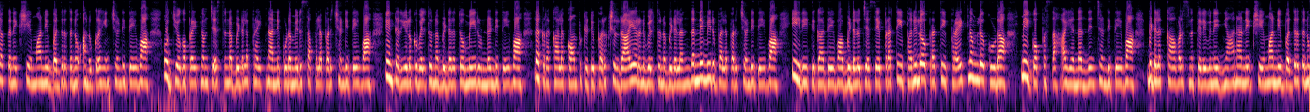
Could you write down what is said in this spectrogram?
చక్కని క్షేమాన్ని భద్రతను అనుగ్రహించండి దేవా. ఉద్యోగ ప్రయత్నం చేస్తున్న బిడ్డల ప్రయత్నాన్ని కూడా మీరు సఫలపరచండి దేవా. ఇంటర్వ్యూలకు వెళ్తున్న బిడ్డలతో మీరుండండి దేవా. రకరకాల కాంపిటేటివ్ పరీక్షలు రాయాలని వెళ్తున్న బిడ్డలందరినీ మీరు బలపరచండి దేవా. ఈ రీతిగా దేవా బిడ్డలు చేసే ప్రతి పనిలో ప్రతి ప్రయత్నంలో కూడా మీ గొప్ప సహాయాన్ని అందించండి దేవా. బిడ్డలకు కావలసిన తెలివిని జ్ఞానాన్ని క్షేమాన్ని భద్రతను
